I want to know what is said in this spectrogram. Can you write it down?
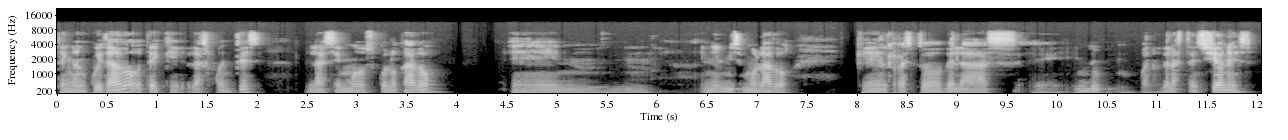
Tengan cuidado de que las fuentes las hemos colocado en, el mismo lado que el resto de las, eh, de las tensiones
